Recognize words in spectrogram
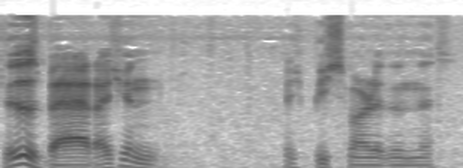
This is bad. I shouldn't. I should be smarter than this. This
